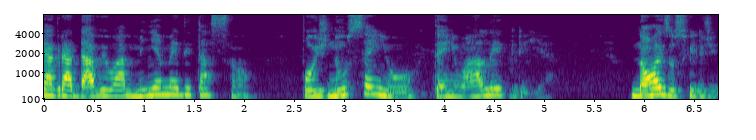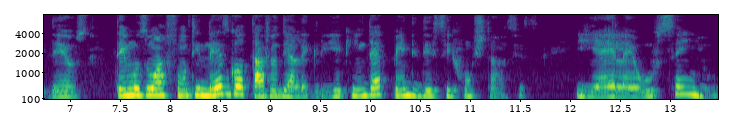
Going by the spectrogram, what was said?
agradável a minha meditação, pois no Senhor tenho alegria. Nós, os filhos de Deus, temos uma fonte inesgotável de alegria que independe de circunstâncias, e ela é o Senhor.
